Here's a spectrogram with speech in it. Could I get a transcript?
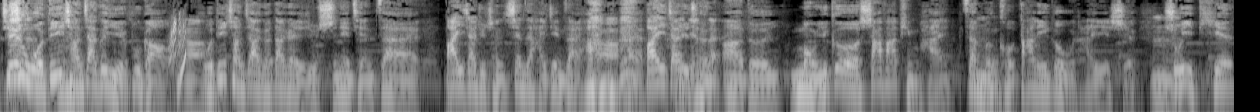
其实我第一场价格也不高啊我第一场价格大概也就十年前在八一家具城，现在还健在啊哈还。八一家具城啊的某一个沙发品牌在门口搭搭了一个舞台，也是、说一天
